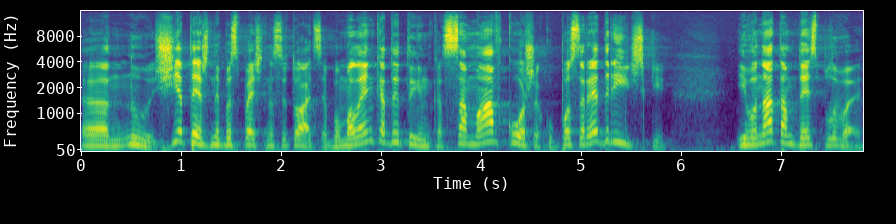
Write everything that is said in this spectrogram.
е, ну, ще теж небезпечна ситуація, бо маленька дитинка сама в кошику посеред річки. І вона там десь пливе.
